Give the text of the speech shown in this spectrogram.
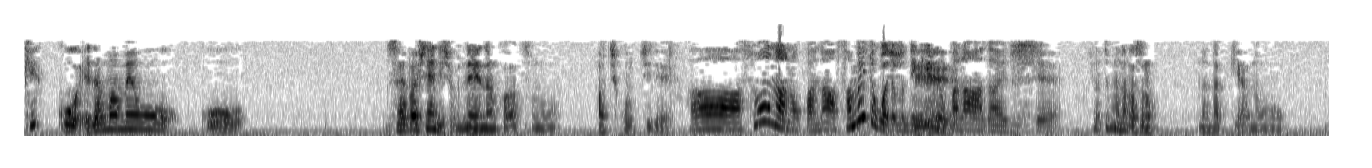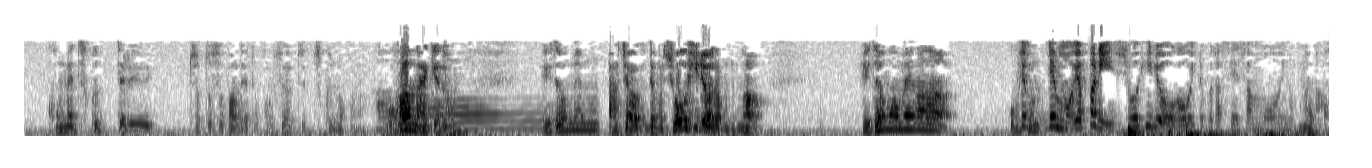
結構枝豆を、こう、栽培してんでしょうね。なんか、その、あっちこっちで。ああ、そうなのかな。寒いとこでもできるのかな、大豆って。いや、でもなんかその、なんだっけ、あの、米作ってる、ちょっとそばでとか、そうやって作るのかな。わかんないけど。ど枝豆も、あ、違う、でも消費量だもんな。枝豆が、でも、でもやっぱり消費量が多いってことは生産も多いのかな。のか。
